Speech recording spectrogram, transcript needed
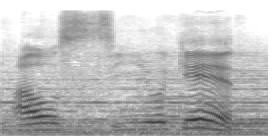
I'll see you again.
